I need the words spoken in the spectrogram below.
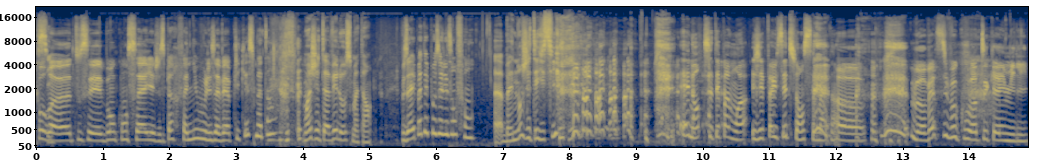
pour euh, tous ces bons conseils. J'espère Fanny, vous les avez appliqués ce matin? Moi, j'étais à vélo ce matin. Vous n'avez pas déposé les enfants euh, Ben non, j'étais ici. Et non, c'était pas moi. J'ai pas eu cette chance ce matin. Oh. Bon, merci beaucoup en tout cas, Émilie.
